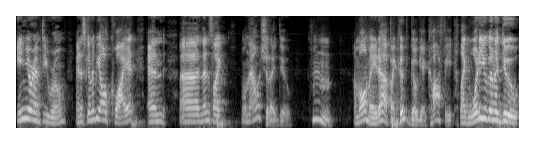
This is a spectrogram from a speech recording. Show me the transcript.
in your empty room, and it's going to be all quiet, and, uh, and then it's like, well, now what should I do? Hmm, I'm all made up. I could go get coffee. Like, what are you going to do?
